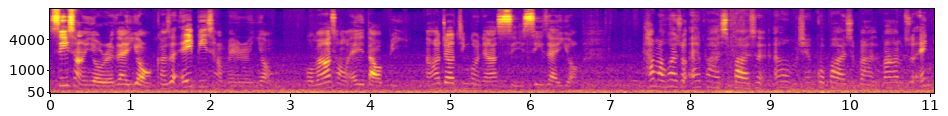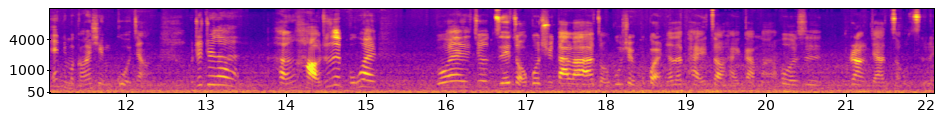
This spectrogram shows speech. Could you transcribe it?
C 场有人在用，可是 A、B 场没人用，我们要从 A 到 B，然后就要经过人家 C，C 在用。他们会说：“哎、不好意思，不好意思，哎、我们先过，不好意思，不好意思。”帮他们说：“哎、哎、你们赶快先过。”这样，我就觉得很好，就是不会不会就直接走过去，哒啦走过去，不管人家在拍照还干嘛，或者是不让人家走之类，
